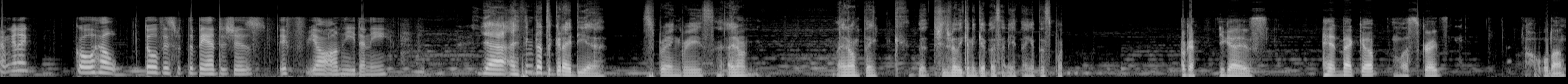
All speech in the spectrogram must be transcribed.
I'm gonna go help Thovis with the bandages if y'all need any. Yeah, I think that's a good idea. Spring breeze. I don't. I don't think that she's really going to give us anything at this point. Okay, you guys head back up unless Greg's hold on.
